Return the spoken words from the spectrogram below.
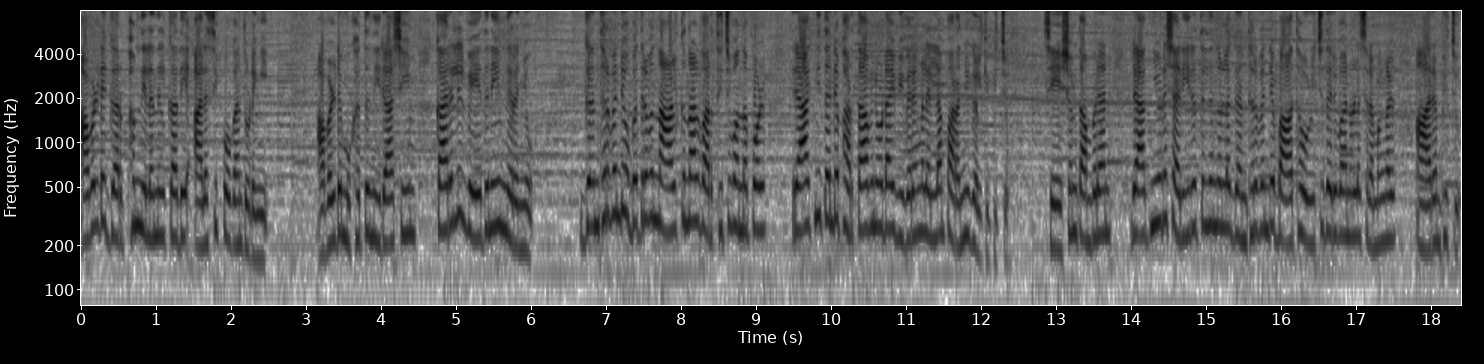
അവളുടെ ഗർഭം നിലനിൽക്കാതെ അലസിപ്പോകാൻ തുടങ്ങി. അവളുടെ മുഖത്ത് നിരാശയും കരലിൽ വേദനയും നിറഞ്ഞു. ഗന്ധർവന്റെ ഉപദ്രവം നാൾക്കുനാൾ വർദ്ധിച്ചു വന്നപ്പോൾ രാജ്ഞി തന്റെ ഭർത്താവിനോടായി വിവരങ്ങളെല്ലാം പറഞ്ഞു കേൾക്കിപ്പിച്ചു ശേഷം തമ്പുരാൻ രാജ്ഞിയുടെ ശരീരത്തിൽ നിന്നുള്ള ഗന്ധർവന്റെ ബാധ ഒഴിച്ചു തരുവാനുള്ള ശ്രമങ്ങൾ ആരംഭിച്ചു.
